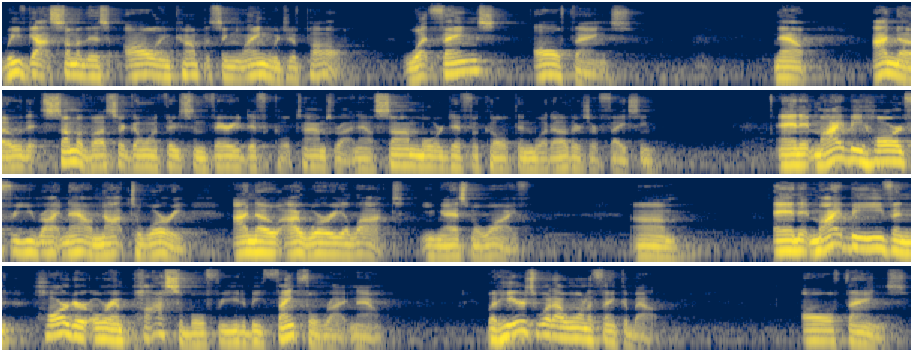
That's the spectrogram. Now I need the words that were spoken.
we've got some of this all encompassing language of Paul. What things? All things. Now, I know that some of us are going through some very difficult times right now, some more difficult than what others are facing. And it might be hard for you right now not to worry. I know I worry a lot. You can ask my wife. Um, and it might be even harder or impossible for you to be thankful right now. But here's what I want to think about all things.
